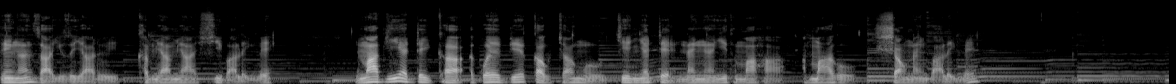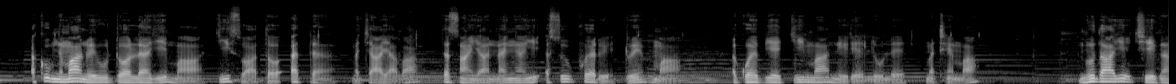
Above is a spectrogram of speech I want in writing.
သင်ငန်းစာယူစရာတွေခမများများရှိပါလိမ့်မယ်မြမပြည်ရဲ့တိတ်ကအကွဲပြဲကောက်ကြောင်းကိုကျင့်ညက်တဲ့နိုင်ငံရေးသမားဟာအမားကိုရှောင်နိုင်ပါလိမ့်မယ် အခုမြမနွေဦးဒေါ်လာရေးမှာကြီးစွာသောအတန်မကြားရပါသက်ဆိုင်ရာနိုင်ငံရေးအစုအဖွဲ့တွေအတွင်းမှာအကွဲပြဲကြီးမားနေတယ်လို့လည်းမထင်ပါအမျိုးသားရေးအခြေခံ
